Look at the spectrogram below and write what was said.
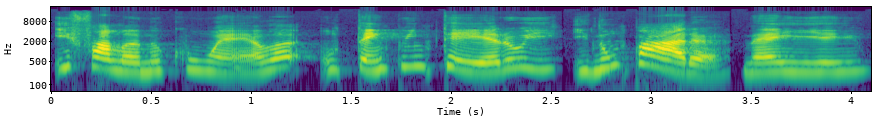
e falando com ela o tempo inteiro e, e não para, né? E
